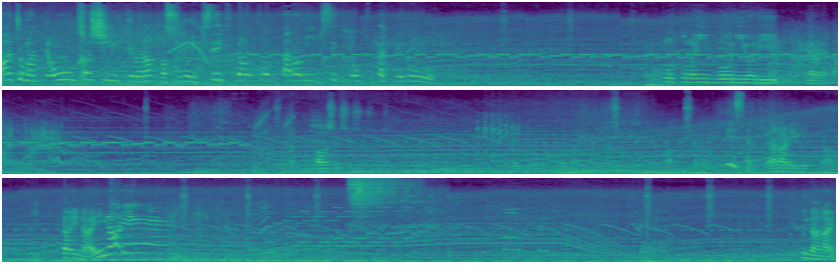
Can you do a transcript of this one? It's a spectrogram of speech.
あちょ待っておかしいけどなんかすごい奇跡が起こったのに奇跡起きたけど弟の陰謀によりやられた。あよしよしよしよし。はい。姉さんにやられるってあの一体何々7位7位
